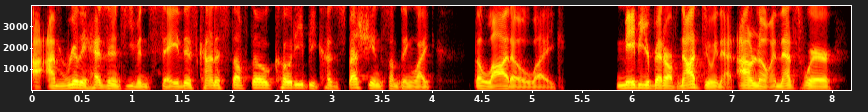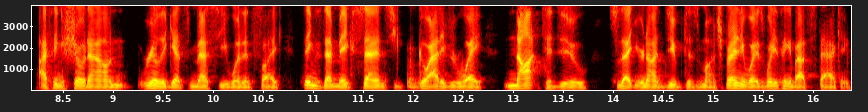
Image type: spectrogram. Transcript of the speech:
I- am really hesitant to even say this kind of stuff though, Cody, because especially in something like the lotto, like maybe you're better off not doing that. I don't know. And that's where I think Showdown really gets messy when it's like things that make sense you can go out of your way not to do so that you're not duped as much. But anyways, what do you think about stacking?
